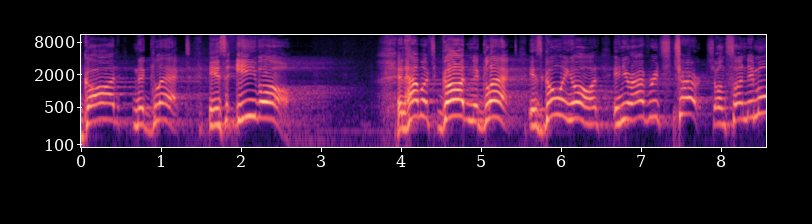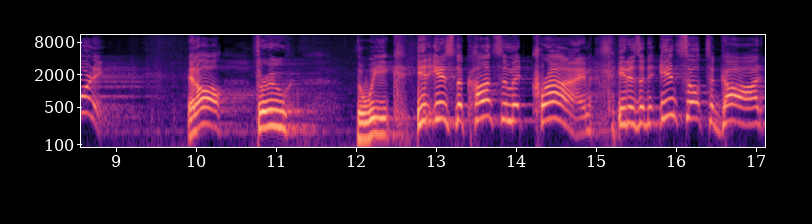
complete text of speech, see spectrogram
God neglect is evil. And how much God neglect is going on in your average church on Sunday morning? And all through the week. It is the consummate crime. It is an insult to God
